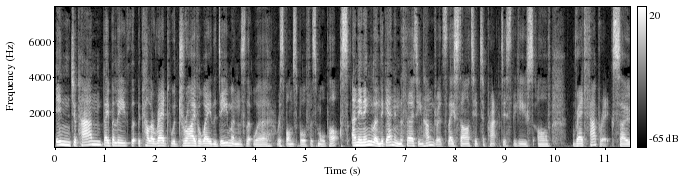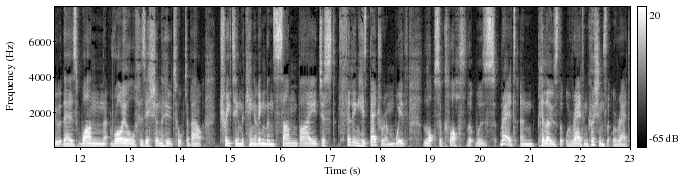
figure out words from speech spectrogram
In Japan, they believed that the colour red would drive away the demons that were responsible for smallpox. And in England, again in the 1300s, they started to practice the use of red fabric. So there's one royal physician who talked about treating the King of England's son by just filling his bedroom with lots of cloth that was red and pillows that were red and cushions that were red.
